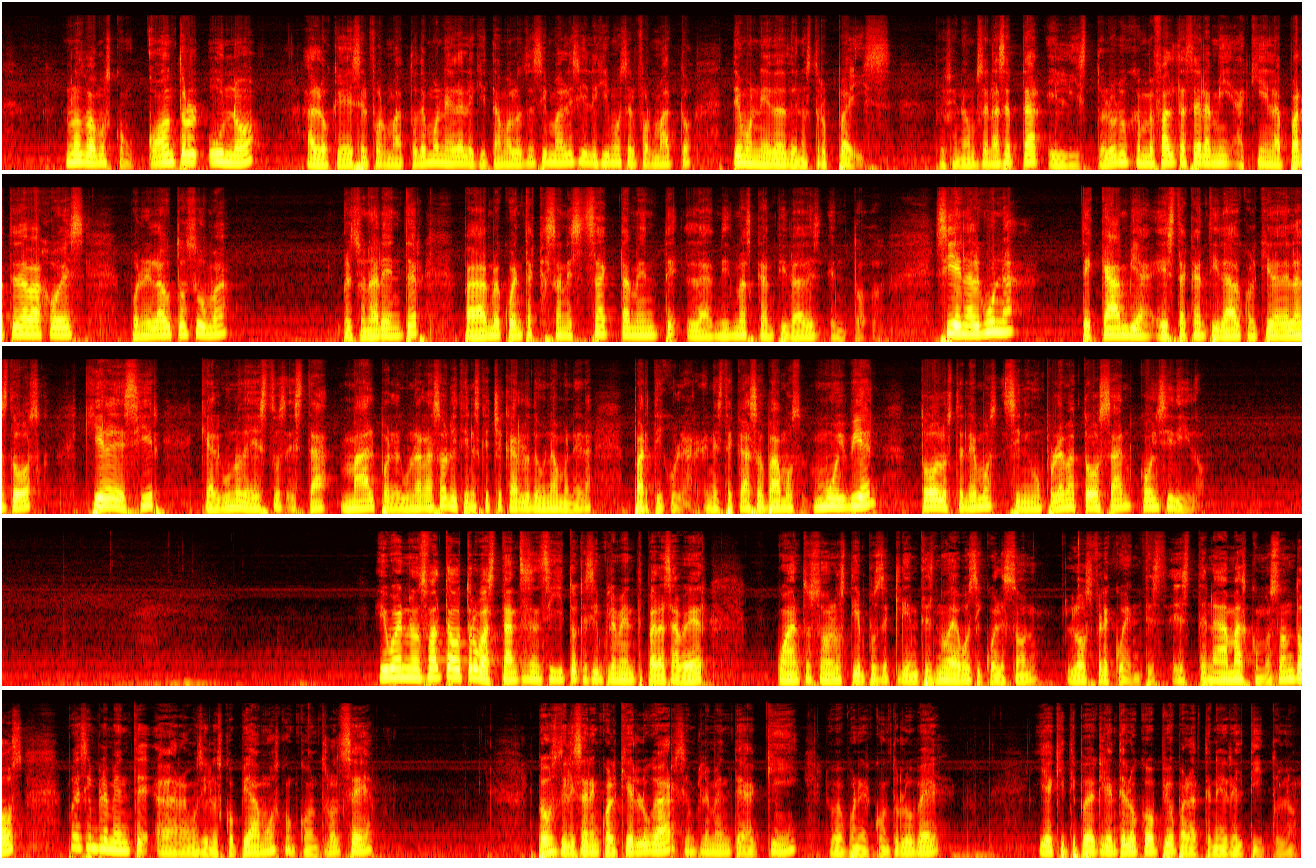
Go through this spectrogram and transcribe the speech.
nos vamos con Control 1 a lo que es el formato de moneda, le quitamos los decimales y elegimos el formato de moneda de nuestro país. Presionamos en aceptar y listo. Lo único que me falta hacer a mí aquí en la parte de abajo es poner la autosuma, presionar enter para darme cuenta que son exactamente las mismas cantidades en todos. Si en alguna te cambia esta cantidad, cualquiera de las dos, quiere decir que alguno de estos está mal por alguna razón y tienes que checarlo de una manera particular. En este caso vamos muy bien, todos los tenemos sin ningún problema, todos han coincidido. Y bueno, nos falta otro bastante sencillito que simplemente para saber cuántos son los tiempos de clientes nuevos y cuáles son los frecuentes. Este nada más como son dos, pues simplemente agarramos y los copiamos con control C. Lo podemos utilizar en cualquier lugar, simplemente aquí le voy a poner control V y aquí tipo de cliente lo copio para tener el título.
